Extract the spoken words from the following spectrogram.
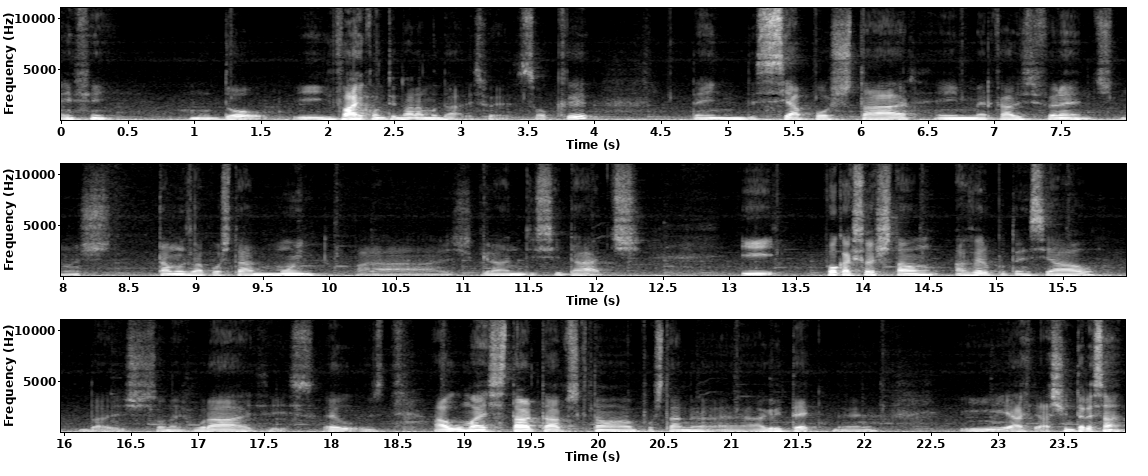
enfim. Mudou e vai continuar a mudar. Isso é. Só que tem de se apostar em mercados diferentes. Nós estamos a apostar muito para as grandes cidades e poucas pessoas estão a ver o potencial das zonas rurais. Isso. Eu, há algumas startups que estão a apostar na eh, agritech né? e a- acho interessante.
